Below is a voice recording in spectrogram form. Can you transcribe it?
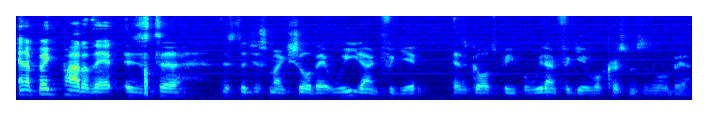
and a big part of that is to is to just make sure that we don't forget, as God's people, we don't forget what Christmas is all about.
